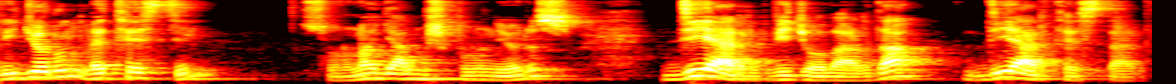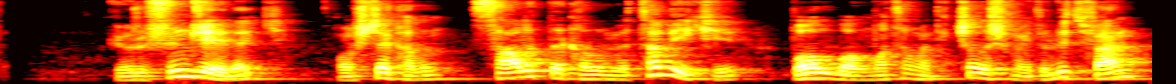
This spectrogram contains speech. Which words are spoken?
videonun ve testin sonuna gelmiş bulunuyoruz. Diğer videolarda, diğer testlerde görüşünceye dek hoşça kalın, sağlıkla kalın ve tabii ki bol bol matematik çalışmayı da lütfen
